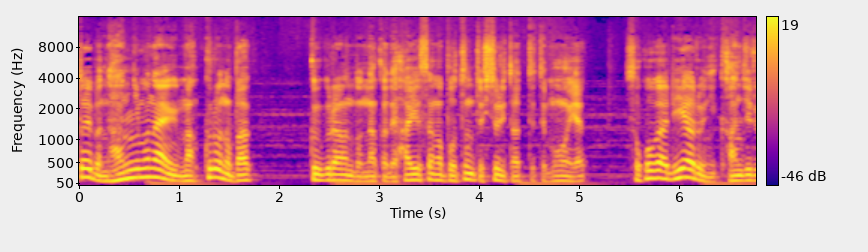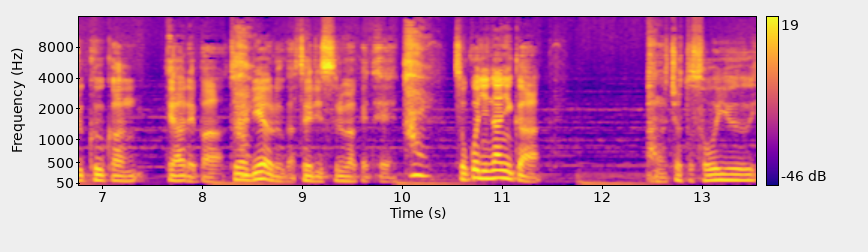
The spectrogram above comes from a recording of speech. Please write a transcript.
例えば何にもない真っ黒のバックグラウンドの中で俳優さんがポツンと一人立っててもやそこがリアルに感じる空間であればそれはリアルが成立するわけで、はい。そこに何かあのちょっとそういう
